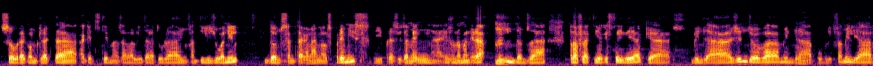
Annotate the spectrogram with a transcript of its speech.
sobre com tractar aquests temes a la literatura infantil i juvenil, doncs s'entregaran els premis i precisament eh, és una manera doncs, de reflectir aquesta idea que vindrà gent jove, vindrà públic familiar,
